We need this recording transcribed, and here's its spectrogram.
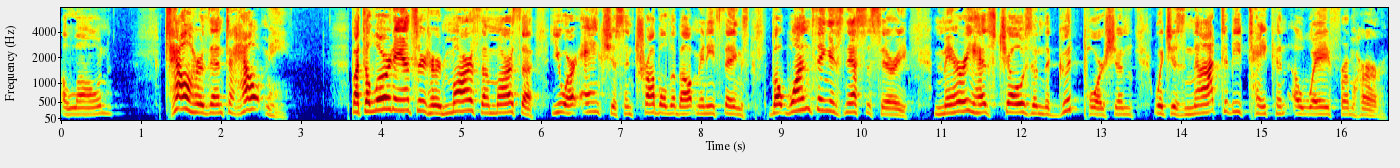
alone? Tell her then to help me. But the Lord answered her, Martha, Martha, you are anxious and troubled about many things. But one thing is necessary. Mary has chosen the good portion, which is not to be taken away from her.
